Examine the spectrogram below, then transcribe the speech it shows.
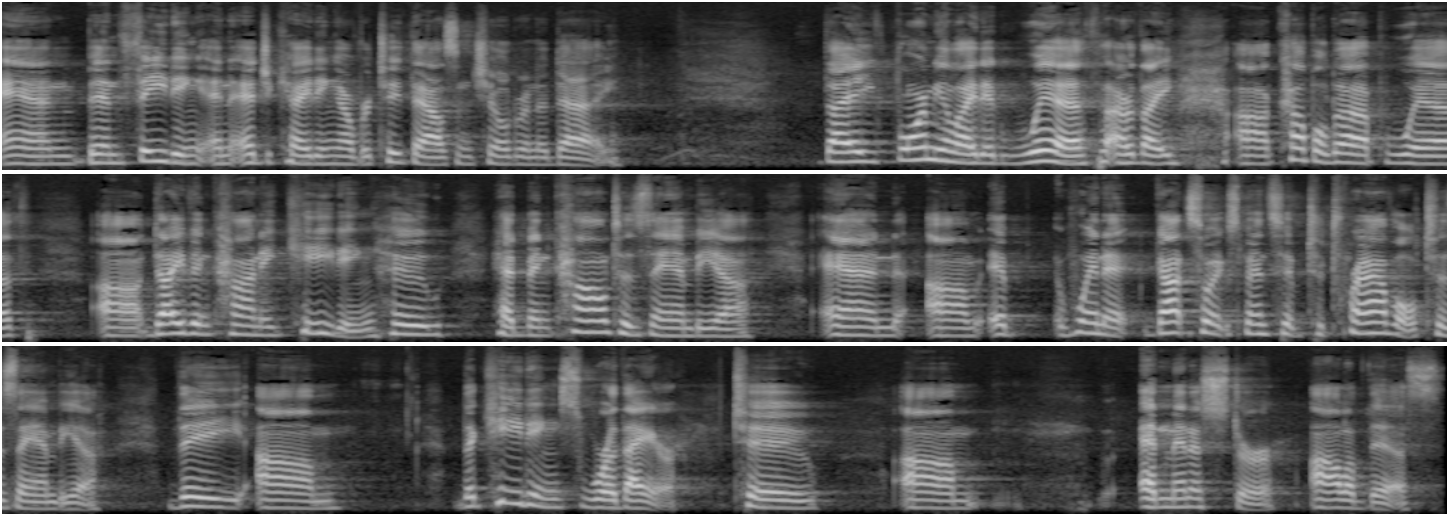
and been feeding and educating over 2,000 children a day. They formulated with, or they uh, coupled up with uh, Dave and Connie Keating, who had been called to Zambia, and um, it, when it got so expensive to travel to Zambia, the, um, the Keatings were there to um, administer all of this.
